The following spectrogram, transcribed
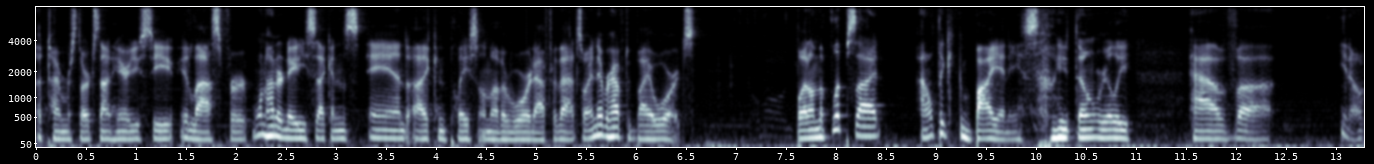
a timer starts down here. You see it lasts for 180 seconds, and I can place another ward after that. So I never have to buy wards. But on the flip side, I don't think you can buy any, so you don't really have, uh, you know,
